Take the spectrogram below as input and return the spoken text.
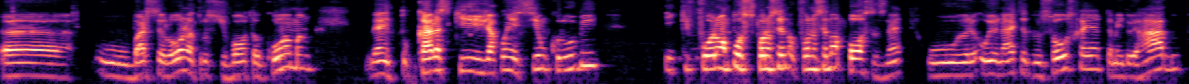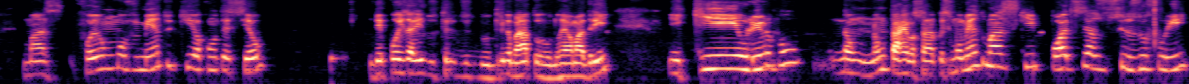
Uh, o Barcelona trouxe de volta o Koeman, né? Caras que já conheciam o clube e que foram, foram, sendo, foram sendo apostas, né? O, o United do Solskjaer também deu errado, mas foi um movimento que aconteceu depois ali do, do, do tricampeonato do Real Madrid e que o Liverpool não não está relacionado com esse momento, mas que pode se, se usufruir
